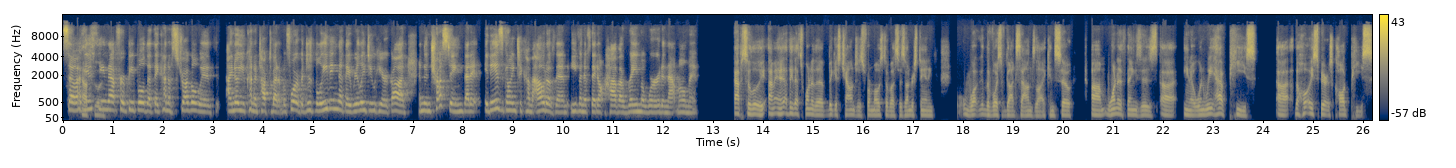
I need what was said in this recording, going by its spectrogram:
So have Absolutely. you seen that for people that they kind of struggle with? I know you kind of talked about it before, but just believing that they really do do hear God, and then trusting that it, it is going to come out of them, even if they don't have a rhema word in that moment. Absolutely. I mean, I think that's one of the biggest challenges for most of us is understanding what the voice of God sounds like. And so, um, one of the things is, uh, you know, when we have peace, uh, the Holy Spirit is called peace.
